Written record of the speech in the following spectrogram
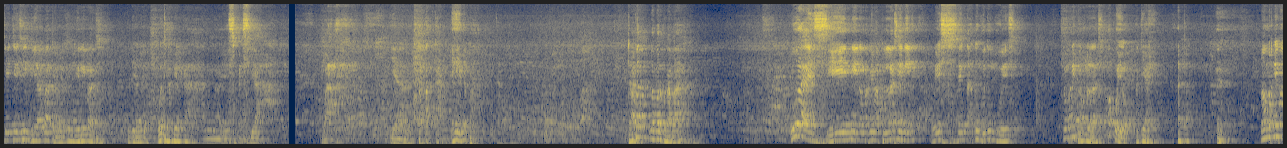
Cece Cindy apa? Diambil sendiri mas. Diambil. Oh diambilkan. Ya, spesial. Wah ya tepatkan eh tepat dapat nomor berapa Wes, ini nomor 15 ini. Wis, sing tak tunggu-tunggu wis. Nomor 15. Apa yo hadiah? nomor 15.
